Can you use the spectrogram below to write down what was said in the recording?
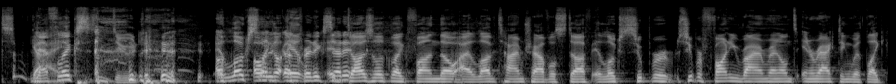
some guy, Netflix? some dude. it looks oh, like a it, critic said it? does look like fun though. I love time travel stuff. It looks super super funny. Ryan Reynolds interacting with like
